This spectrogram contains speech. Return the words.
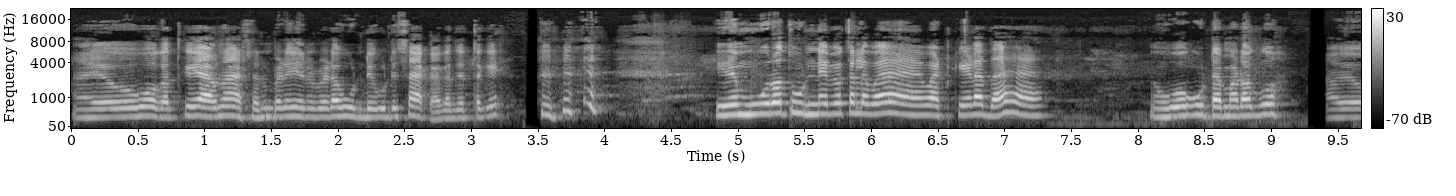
ಅಯ್ಯೋ ಹೋಗೋದಕ್ಕೆ ಯಾವ ನಾಷ್ಟನ ಬೇಡ, ಏನು ಬೇಡ, ಉಂಡೆ ಉಂಡೆ ಸಾಕಾಗದೆ ತಗೆ ಏ, ಮೂರೊತ್ತು ಉಣ್ಣೆ ಬೇಕಲ್ಲವ ಒಟ್ಟು ಕೇಳದ ಹೋಗಿ ಊಟ ಮಾಡೋಗು ಅಯ್ಯೋ,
